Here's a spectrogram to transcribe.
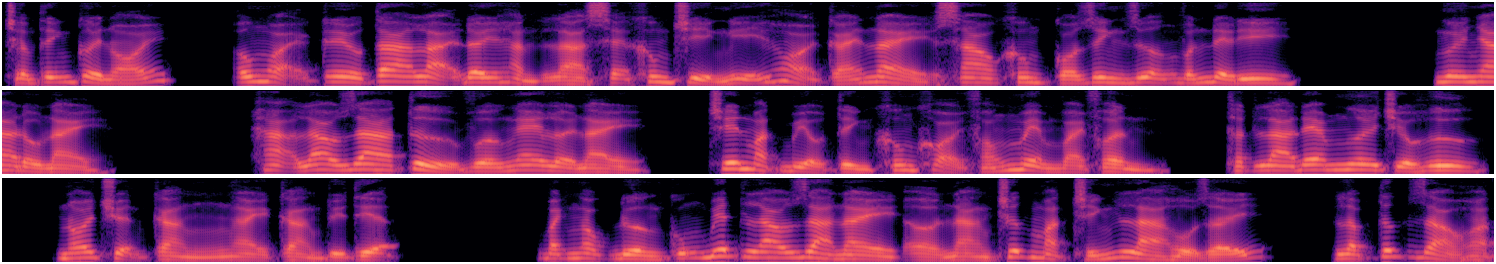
trầm tĩnh cười nói, ông ngoại kêu ta lại đây hẳn là sẽ không chỉ nghĩ hỏi cái này sao không có dinh dưỡng vấn đề đi. Ngươi nha đầu này. Hạ lao gia tử vừa nghe lời này, trên mặt biểu tình không khỏi phóng mềm vài phần, thật là đem ngươi chiều hư, nói chuyện càng ngày càng tùy tiện. Bạch Ngọc Đường cũng biết lao già này ở nàng trước mặt chính là hổ giấy, lập tức giảo hoạt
